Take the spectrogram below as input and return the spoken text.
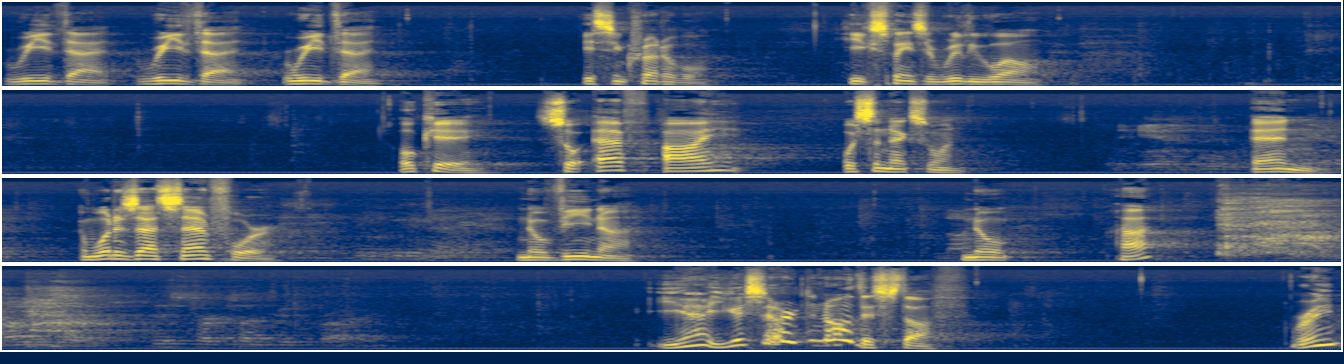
Read that, read that, read that. It's incredible. He explains it really well. Okay, so F I, what's the next one? N. And what does that stand for? Novena. No, huh? Yeah, you guys already know this stuff. Right?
